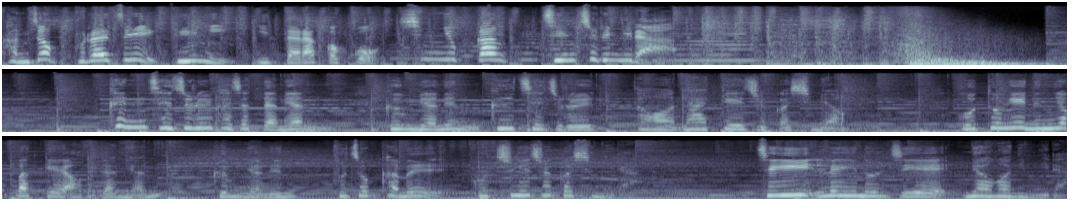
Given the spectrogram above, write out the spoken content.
강적 브라질 기니 잇따라 꺾고 16강 진출입니다. 큰 재주를 가졌다면 근면은 그 재주를 더 낫게 해줄 것이며 보통의 능력밖에 없다면 근면은 부족함을 보충해 줄 것입니다. 제이 레이놀즈의 명언입니다.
